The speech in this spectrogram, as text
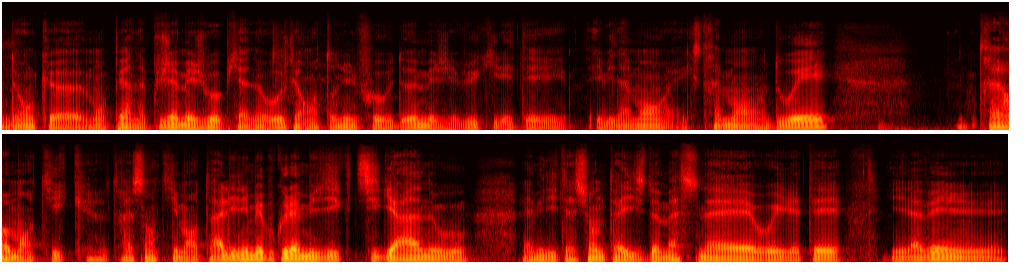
Donc euh, mon père n'a plus jamais joué au piano, je l'ai entendu une fois ou deux, mais j'ai vu qu'il était évidemment extrêmement doué très romantique, très sentimental. Il aimait beaucoup la musique tzigane ou la méditation de Thaïs de Massenet, où il était, il avait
